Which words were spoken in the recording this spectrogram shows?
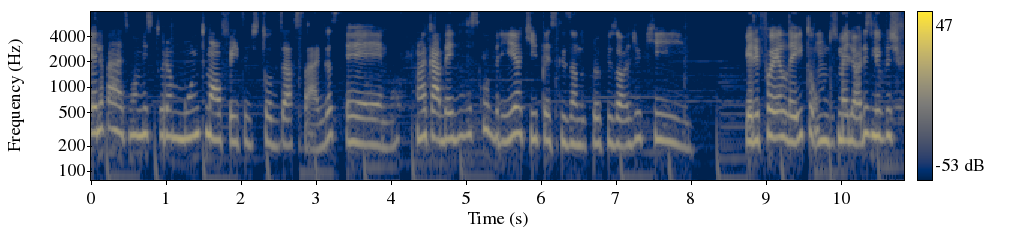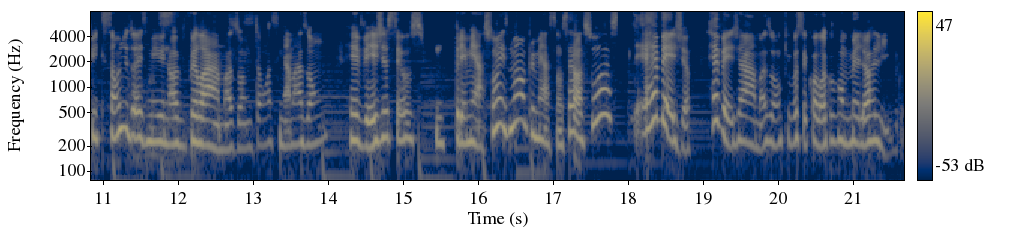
ele parece uma mistura muito mal feita de todas as sagas. É, acabei de descobrir aqui, pesquisando pro episódio, que ele foi eleito um dos melhores livros de ficção de 2009 pela Amazon. Então, assim, a Amazon reveja seus premiações, não é uma premiação, sei lá, suas. Reveja, reveja a Amazon que você coloca como melhor livro.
